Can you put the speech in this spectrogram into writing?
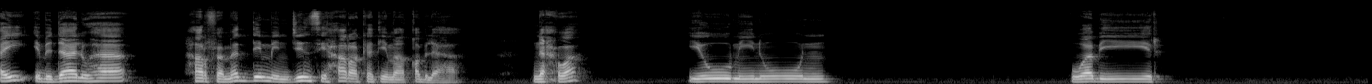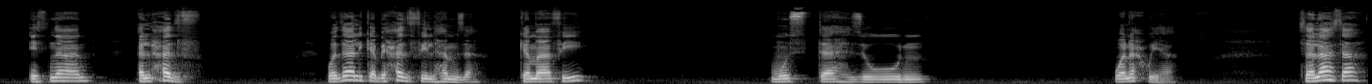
أي إبدالها حرف مد من جنس حركة ما قبلها. نحو يؤمنون وبير. اثنان الحذف وذلك بحذف الهمزة كما في مستهزون. ونحوها. ثلاثة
